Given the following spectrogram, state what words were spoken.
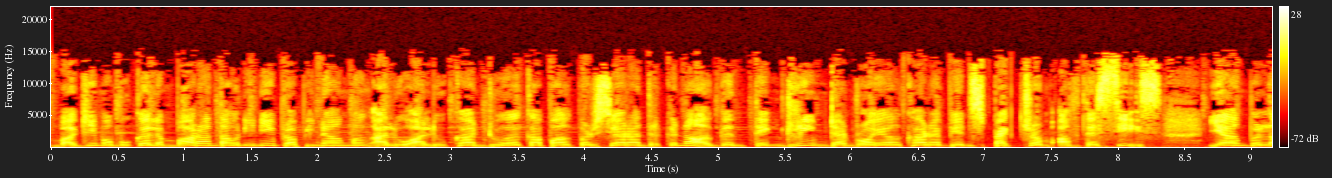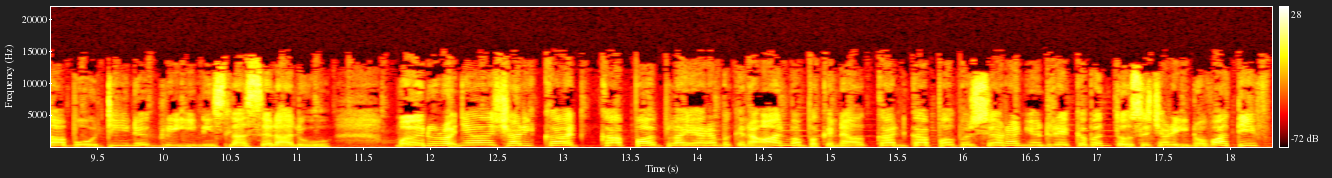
bagi membuka lembaran tahun ini, Pulau Pinang mengalu-alukan dua kapal persiaran terkenal Genting Dream dan Royal Caribbean Spectrum of the Seas yang berlabuh di negeri ini selasa lalu. Menurutnya, syarikat kapal pelayaran berkenaan memperkenalkan kapal persiaran yang direka bentuk secara inovatif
